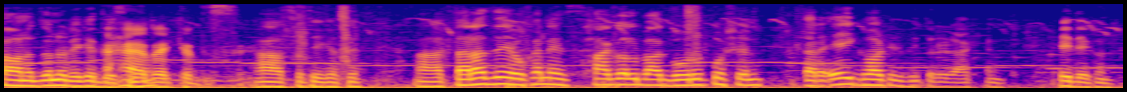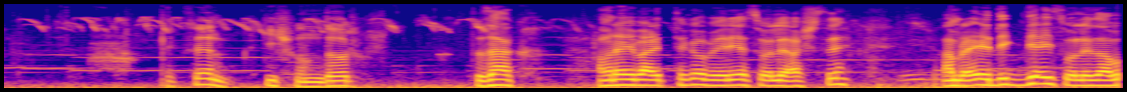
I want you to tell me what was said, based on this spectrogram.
খাওয়ানোর জন্য রেখে দিয়েছে হ্যাঁ রেখে দিচ্ছে আচ্ছা ঠিক আছে। আর তারা যে ওখানে ছাগল বা গরু পোষেন তারা এই ঘরটির ভিতরে রাখেন। এই দেখুন। দেখছেন? কি সুন্দর। তো যাক আমরা এই বাড়ির থেকেও বেরিয়ে চলে আসছে। আমরা এদিক দিয়েই চলে যাব।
